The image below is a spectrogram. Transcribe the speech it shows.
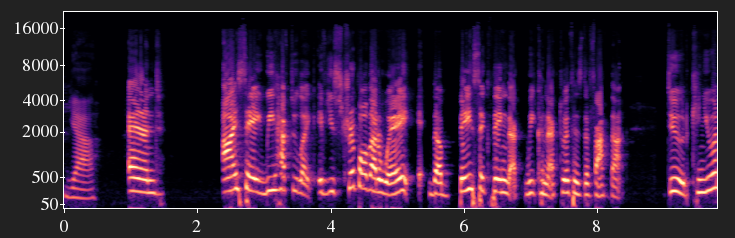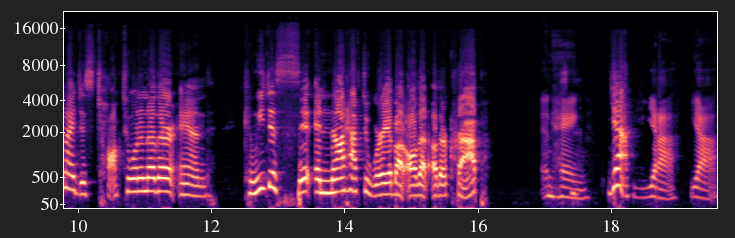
yeah. And I say we have to like if you strip all that away, the basic thing that we connect with is the fact that dude, can you and I just talk to one another and can we just sit and not have to worry about all that other crap? And hang. Yeah. Yeah. Yeah.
